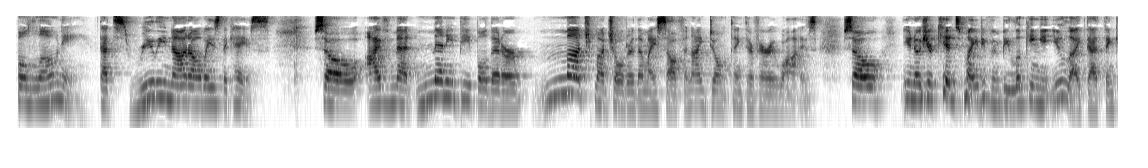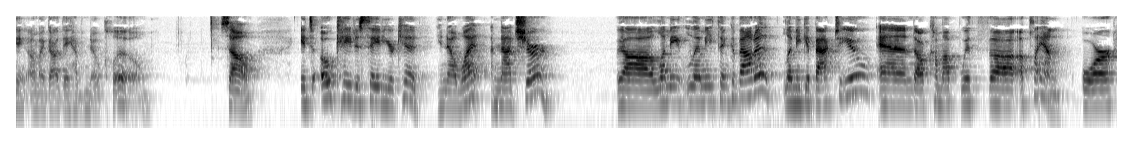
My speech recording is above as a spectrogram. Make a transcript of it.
Baloney. That's really not always the case. So I've met many people that are much, much older than myself, and I don't think they're very wise. So, you know, your kids might even be looking at you like that, thinking, oh my God, they have no clue. So it's okay to say to your kid, you know what? I'm not sure. Uh, let me let me think about it. Let me get back to you, and I'll come up with uh, a plan. Or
